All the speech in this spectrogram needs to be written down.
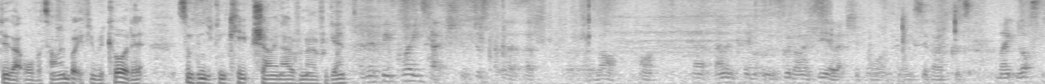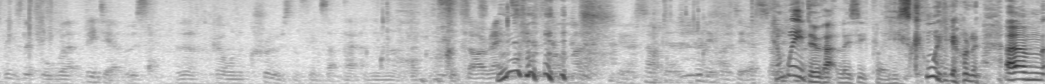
do that all the time, but if you record it, something you can keep showing over and over again. And it'd be great actually, just a, a, a laugh apart. Uh, Alan came up with a good idea actually for one. He said I could make lots of these little uh, videos and then I could go on a cruise and things like that and then I could direct it from uh, you know, so a brilliant idea. So Can we do that, Lizzie, please? Can we go on? Um,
